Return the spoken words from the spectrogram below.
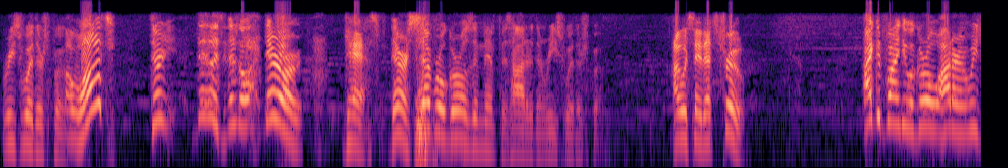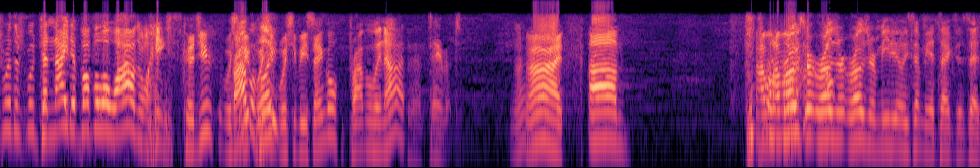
Reese Witherspoon. Uh, what? There, there listen, there's a lot, there are gasp. There are several girls in Memphis hotter than Reese Witherspoon. I would say that's true. I could find you a girl hotter than Reese Witherspoon tonight at Buffalo Wild Wings. Could you? Would Probably. She be, would, she, would she be single? Probably not. Uh, damn it. All right. Um, I, Roser, Roser, Roser immediately sent me a text that said,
